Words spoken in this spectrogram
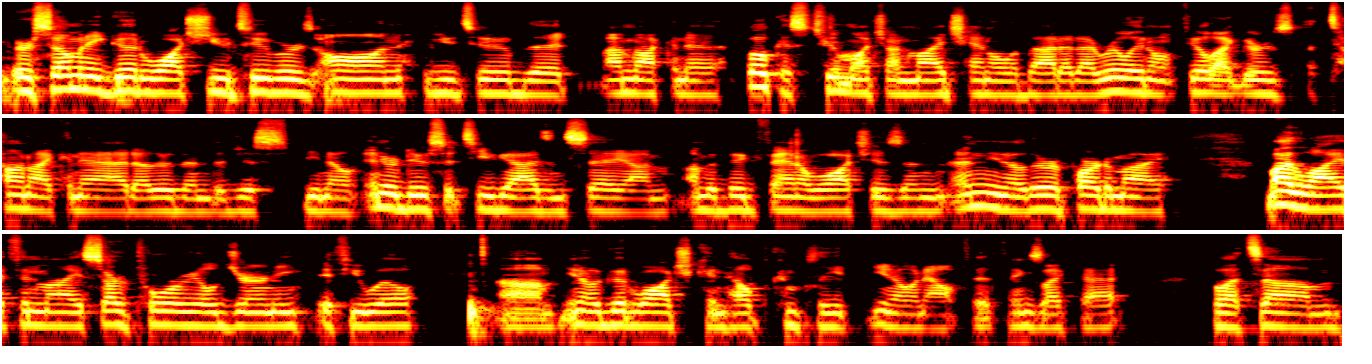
there's so many good watch YouTubers on YouTube that I'm not going to focus too much on my channel about it. I really don't feel like there's a ton I can add other than to just, you know, introduce it to you guys and say I'm, I'm a big fan of watches and, and, you know, they're a part of my, my life and my sartorial journey, if you will. Um, you know, a good watch can help complete, you know, an outfit, things like that. But um,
